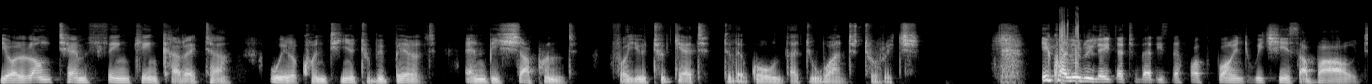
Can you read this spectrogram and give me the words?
Your long term thinking character will continue to be built and be sharpened for you to get to the goal that you want to reach. Equally related to that is the fourth point, which is about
